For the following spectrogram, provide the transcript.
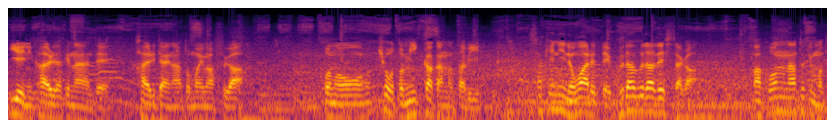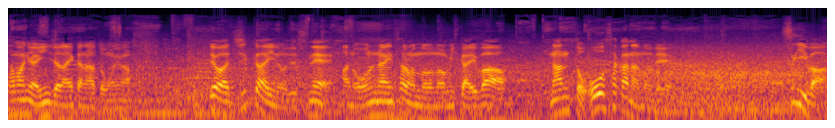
う家に帰るだけなので帰りたいなと思いますがこの京都3日間の旅酒に飲まれてグダグダでしたが、まあ、こんな時もたまにはいいんじゃないかなと思います。では次回のですねあのオンラインサロンの飲み会はなんと大阪なので次は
